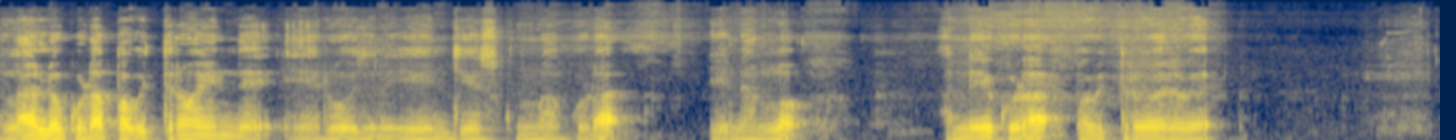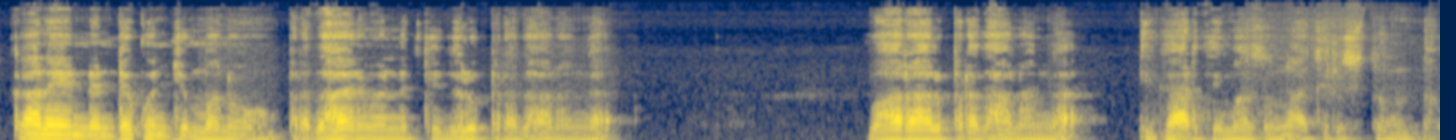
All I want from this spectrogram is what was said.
నెలల్లో కూడా పవిత్రమైందే. ఏ రోజున ఏం చేసుకున్నా కూడా ఈ నెలలో అన్నీ కూడా పవిత్రమైనవే. కానీ ఏంటంటే కొంచెం మనం ప్రధానమైన తిథులు ప్రధానంగా వారాలు ప్రధానంగా ఈ కార్తీక మాసంలో ఆచరిస్తూ ఉంటాం.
